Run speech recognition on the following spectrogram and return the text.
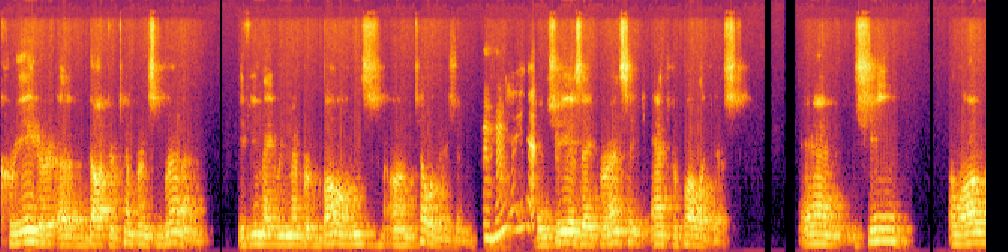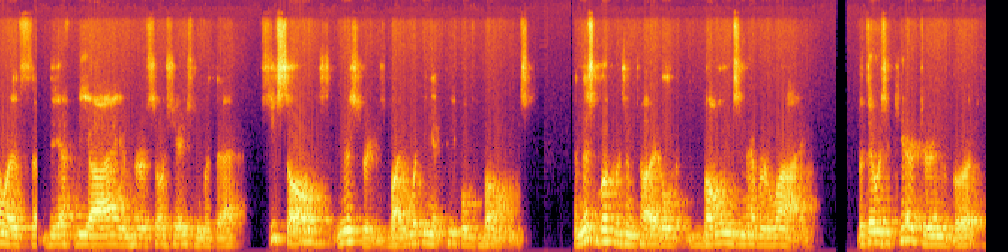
creator of Dr. Temperance Brennan, if you may remember Bones on television. Mm-hmm. Oh, yeah. And she is a forensic anthropologist. And she, along with the FBI and her association with that, she solves mysteries by looking at people's bones. And this book was entitled Bones Never Lie. But there was a character in the book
